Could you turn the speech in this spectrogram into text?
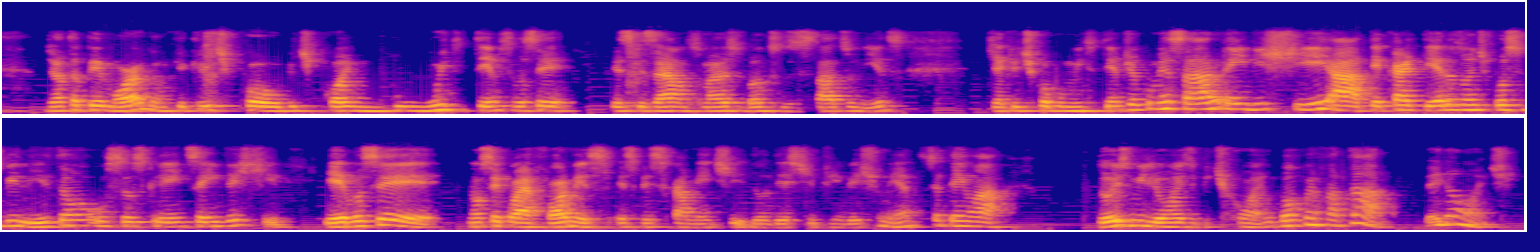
JP Morgan, que criticou o Bitcoin por muito tempo, se você pesquisar, um dos maiores bancos dos Estados Unidos, já criticou por muito tempo, já começaram a investir, a ter carteiras onde possibilitam os seus clientes a investir. E aí você, não sei qual é a forma especificamente do, desse tipo de investimento, você tem lá 2 milhões de Bitcoin, o banco vai falar, tá, veio da onde?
